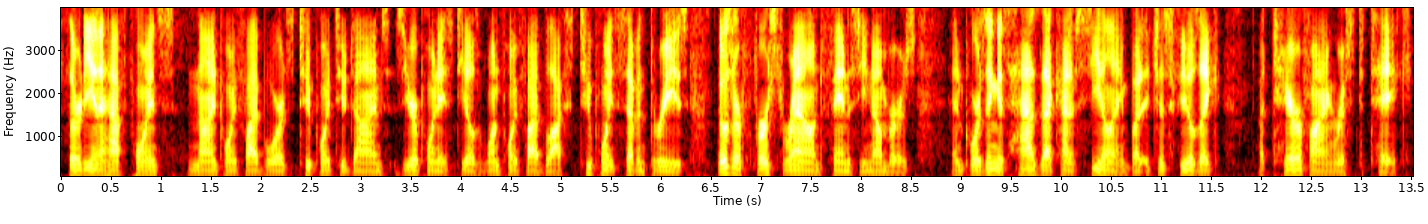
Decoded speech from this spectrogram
30 and a half points, 9.5 boards, 2.2 dimes, 0.8 steals, 1.5 blocks, 2.7 threes. Those are first round fantasy numbers. And Porzingis has that kind of ceiling, but it just feels like a terrifying risk to take.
